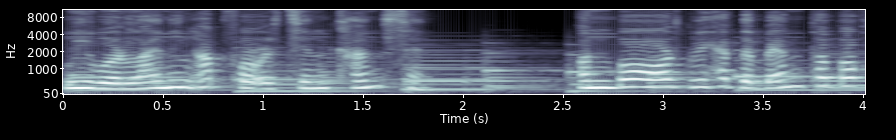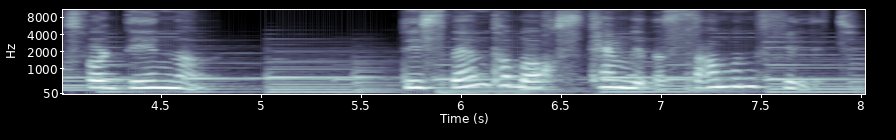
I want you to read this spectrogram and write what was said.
We were lining up for a Shinkansen. On board, we had the bento box for dinner. This bento box came with a salmon fillet.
